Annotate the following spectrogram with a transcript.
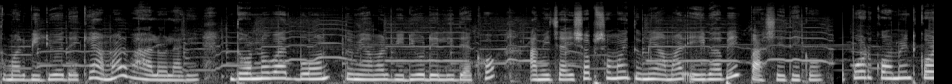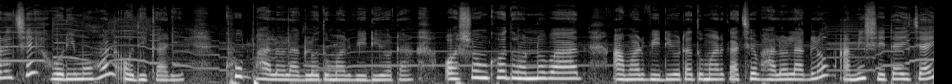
তোমার ভিডিও দেখে আমার ভালো লাগে। ধন্যবাদ বোন, তুমি আমার ভিডিও ডেলি দেখো। আমি চাই সব সময় তুমি আমার এইভাবেই পাশে থেকো। ওপর কমেন্ট করেছে, হরিমোহন অধিকারী। খুব ভালো লাগল তোমার ভিডিওটা অসংখ্য ধন্যবাদ। আমার ভিডিওটা তোমার কাছে ভালো লাগল। আমি সেটাই চাই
